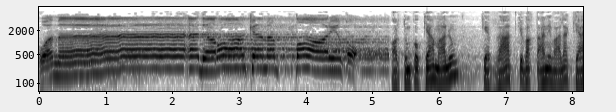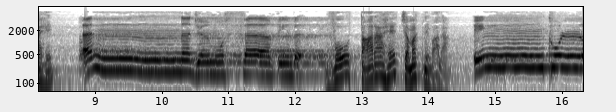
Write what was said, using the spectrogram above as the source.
وما ادراك ما الطارق۔ اور تم کو کیا معلوم؟ کہ رات کے وقت آنے والا کیا ہے؟ النجم الثاقب. وہ تارا ہے چمکنے والا۔ ان كل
